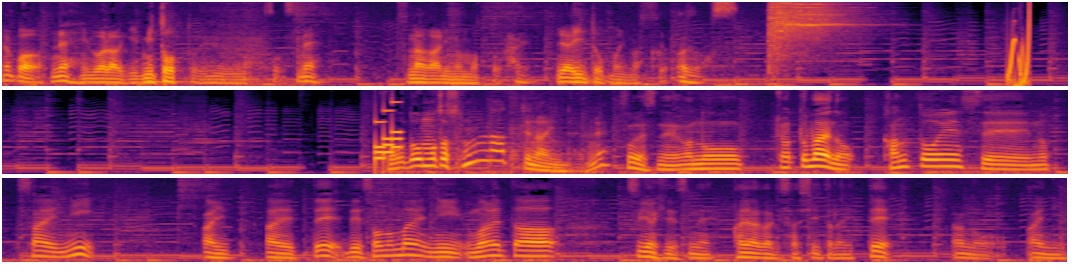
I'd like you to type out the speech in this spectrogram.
やっぱね茨城水戸というそうですつながりのもと、はい、ありいやいいと思いますよ。がとうございます。子供とそんな会ってないんだよね。そうですね。あのちょっと前の関東遠征の際に会えてでその前に生まれた次の日ですね早上がりさせていただいてあの会いに行っ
